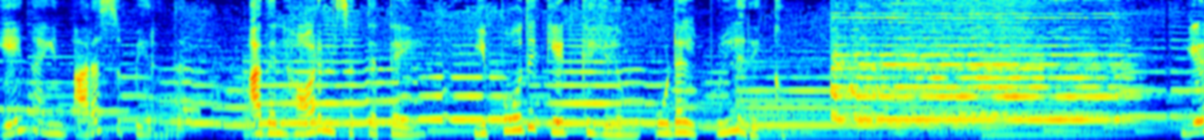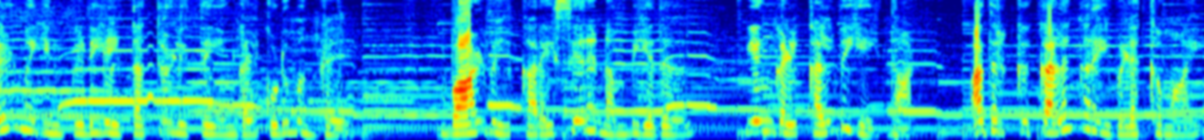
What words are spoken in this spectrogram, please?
ஏனாயின் அரசு பேருந்து. அதன் ஹாரன் சத்தத்தை இப்போது கேட்கையிலும் உடல் புல்லரிக்கும். ஏழ்மையின் பிடியில் தத்தளித்த எங்கள் குடும்பங்கள் வாழ்வில் கரை சேர நம்பியது எங்கள் கல்வியை தான் அதற்கு கலங்கரை விளக்கமாய்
